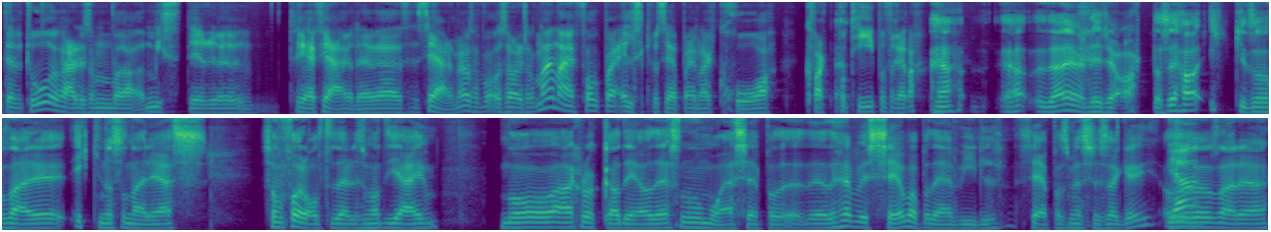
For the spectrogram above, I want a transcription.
TV 2, og så er det liksom, mister tre fjerdedeler seerne. Og så, og så er det sånn Nei, nei, folk bare elsker å se på NRK kvart på ti på fredag. Ja, ja, det er veldig rart. Altså, jeg har ikke noe sånn der, ikke noe sånn der jeg, som forhold til det, liksom at jeg Nå er klokka det og det, så nå må jeg se på det. jeg ser jo bare på det jeg vil se på, som jeg syns er gøy. Altså, Ja. så- sånn der,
